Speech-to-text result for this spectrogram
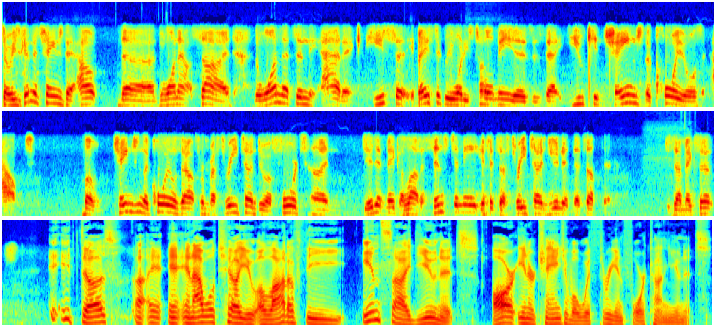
So he's going to change the out the the one outside, the one that's in the attic. He said basically what he's told me is is that you can change the coils out, but changing the coils out from a three ton to a four ton didn't make a lot of sense to me. If it's a three ton unit that's up there, does that make sense? It does, uh, and, and I will tell you, a lot of the inside units are interchangeable with three and four ton units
